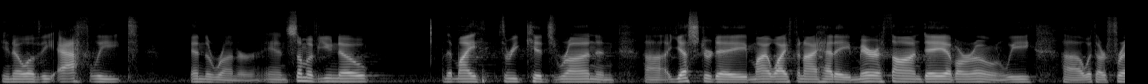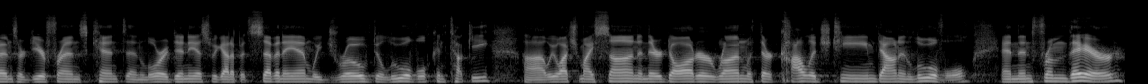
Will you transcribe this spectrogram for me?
you know, of the athlete and the runner. And some of you know that my three kids run. And uh, yesterday, my wife and I had a marathon day of our own. We, uh, with our friends, our dear friends Kent and Laura Dinius, we got up at 7 a.m. We drove to Louisville, Kentucky. Uh, we watched my son and their daughter run with their college team down in Louisville. And then from there,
